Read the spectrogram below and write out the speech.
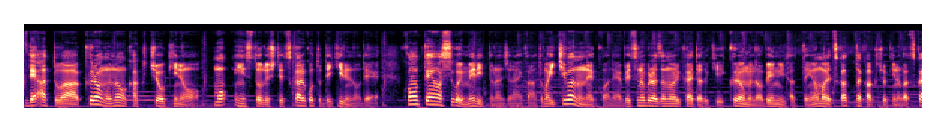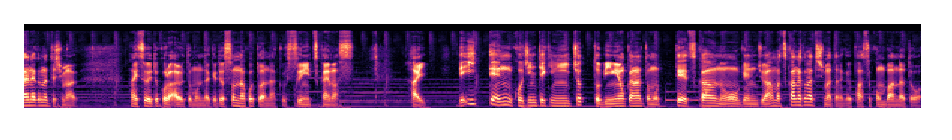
であとは Chrome の拡張機能もインストールして使うことできるのでこの点はすごいメリットなんじゃないかなと。まあ一番のネックはね別のブラウザ乗り換えた時 Chrome の便利だった今まで使った拡張機能が使えなくなってしまう。はいそういうところあると思うんだけどそんなことはなく普通に使えます。はい。で1点個人的にちょっと微妙かなと思って使うのを現状あんま使わなくなってしまったんだけどパソコン版だと。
